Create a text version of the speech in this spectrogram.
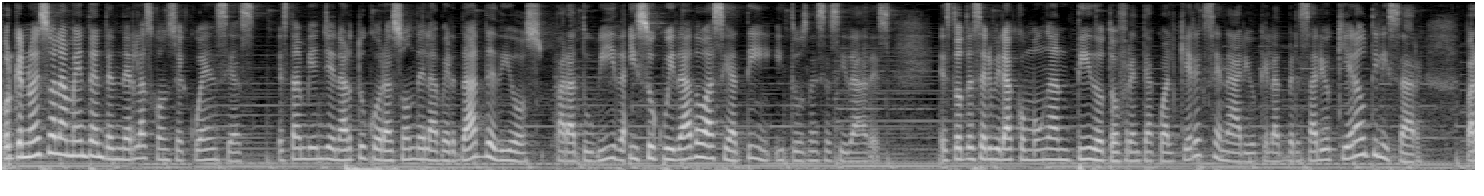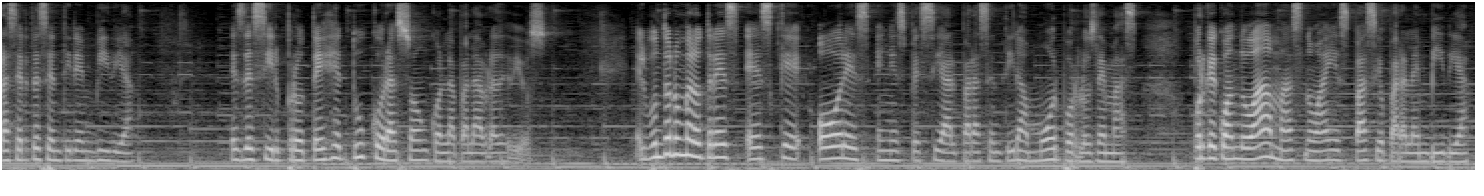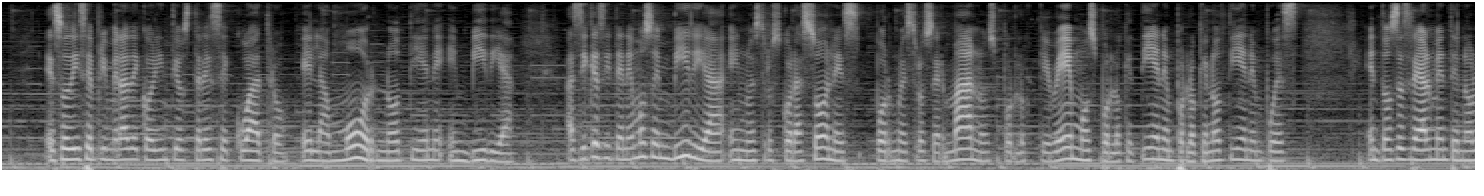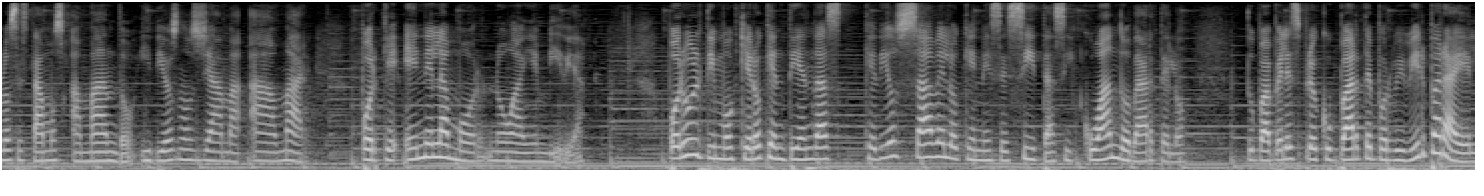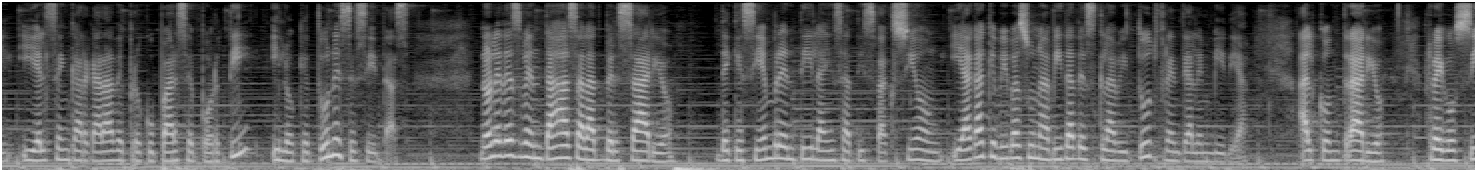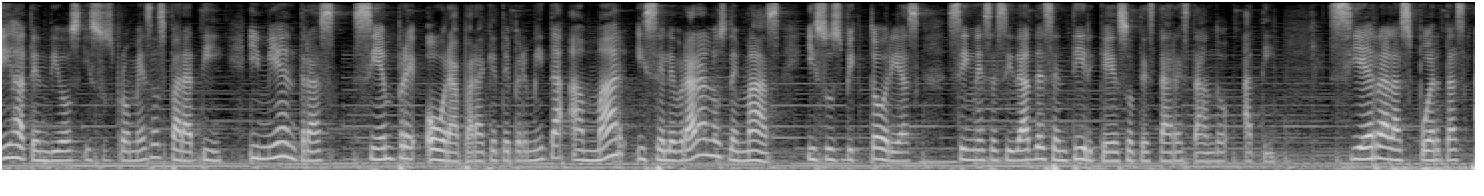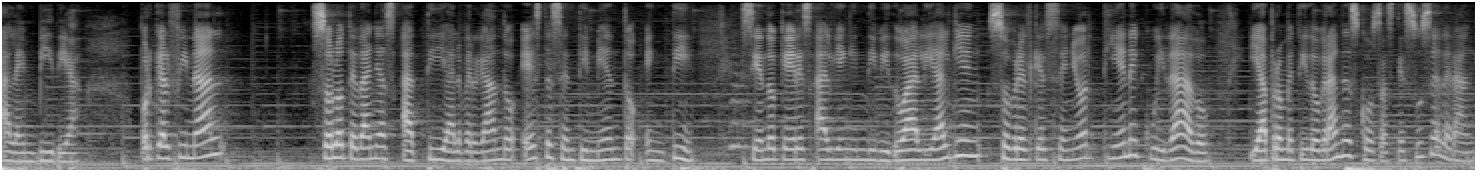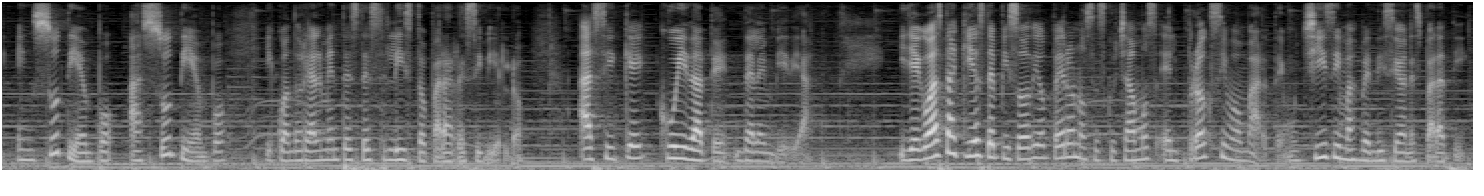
Porque no es solamente entender las consecuencias, es también llenar tu corazón de la verdad de Dios para tu vida y su cuidado hacia ti y tus necesidades. Esto te servirá como un antídoto frente a cualquier escenario que el adversario quiera utilizar para hacerte sentir envidia. Es decir, protege tu corazón con la palabra de Dios. El punto número tres es que ores en especial para sentir amor por los demás, porque cuando amas no hay espacio para la envidia. Eso dice 1 Corintios 13:4, el amor no tiene envidia Así que si tenemos envidia en nuestros corazones por nuestros hermanos, por lo que vemos, por lo que tienen, por lo que no tienen, pues entonces realmente no los estamos amando y Dios nos llama a amar, porque en el amor no hay envidia. Por último, quiero que entiendas que Dios sabe lo que necesitas y cuándo dártelo. Tu papel es preocuparte por vivir para Él y Él se encargará de preocuparse por ti y lo que tú necesitas. No le des ventajas al adversario de que siembre en ti la insatisfacción y haga que vivas una vida de esclavitud frente a la envidia. Al contrario, regocíjate en Dios y sus promesas para ti, y mientras siempre ora para que te permita amar y celebrar a los demás y sus victorias sin necesidad de sentir que eso te está restando a ti. Cierra las puertas a la envidia, porque al final solo te dañas a ti albergando este sentimiento en ti, siendo que eres alguien individual y alguien sobre el que el Señor tiene cuidado y ha prometido grandes cosas que sucederán en su tiempo, a su tiempo y cuando realmente estés listo para recibirlo. Así que cuídate de la envidia. Y llegó hasta aquí este episodio, pero nos escuchamos el próximo martes. Muchísimas bendiciones para ti.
